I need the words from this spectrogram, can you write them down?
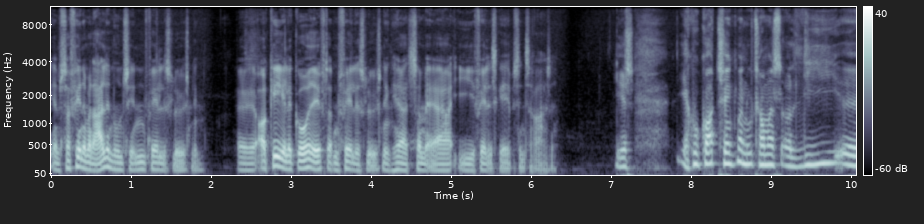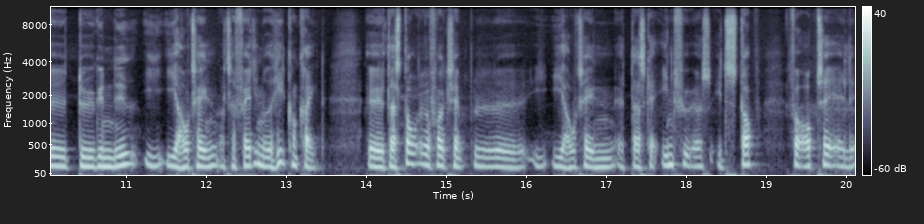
jamen så finder man aldrig nogensinde en fælles løsning. Øh, og GL er gået efter den fælles løsning her, som er i fællesskabets interesse. Yes. Jeg kunne godt tænke mig nu, Thomas, at lige øh, dykke ned i, i aftalen og tage fat i noget helt konkret. Øh, der står jo for eksempel øh, i, i aftalen, at der skal indføres et stop for optag af øh,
